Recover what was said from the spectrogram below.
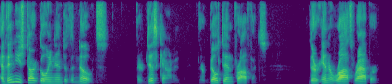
and then you start going into the notes, they're discounted, they're built in profits, they're in a Roth wrapper,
